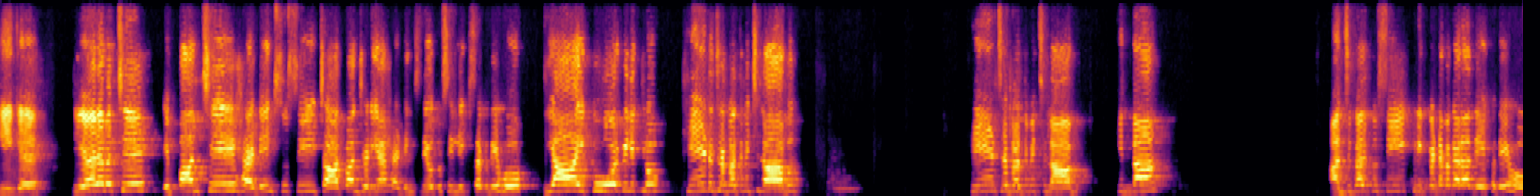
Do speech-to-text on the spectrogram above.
ਠੀਕ ਹੈ ਕਲੀਅਰ ਹੈ ਬੱਚੇ ਇਹ ਪੰਜ ਛੇ ਹੈਡਿੰਗਸ ਤੁਸੀਂ ਚਾਰ ਪੰਜ ਜਿਹੜੀਆਂ ਹੈਡਿੰਗਸ ਨੇ ਉਹ ਤੁਸੀਂ ਲਿਖ ਸਕਦੇ ਹੋ ਜਾਂ ਇੱਕ ਹੋਰ ਵੀ ਲਿਖ ਲਓ ਖੇਡ ਜਗਤ ਵਿੱਚ ਲਾਭ ਖੇਡ ਜਗਤ ਵਿੱਚ ਲਾਭ ਕਿੱਦਾਂ ਅੱਜ ਕੱਲ ਤੁਸੀਂ ਕ੍ਰਿਕਟ ਵਗੈਰਾ ਦੇਖਦੇ ਹੋ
